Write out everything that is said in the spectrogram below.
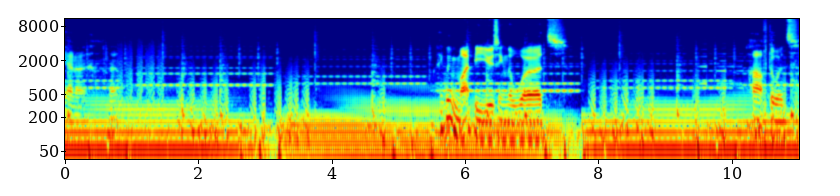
Yeah, no. I think we might be using the words afterwards.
